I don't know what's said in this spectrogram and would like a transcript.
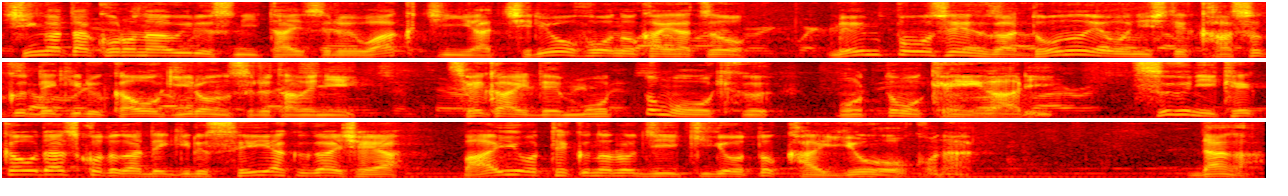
新型コロナウイルスに対するワクチンや治療法の開発を連邦政府がどのようにして加速できるかを議論するために世界で最も大きく最も権威がありすぐに結果を出すことができる製薬会社やバイオテクノロジー企業と会議を行う。だが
